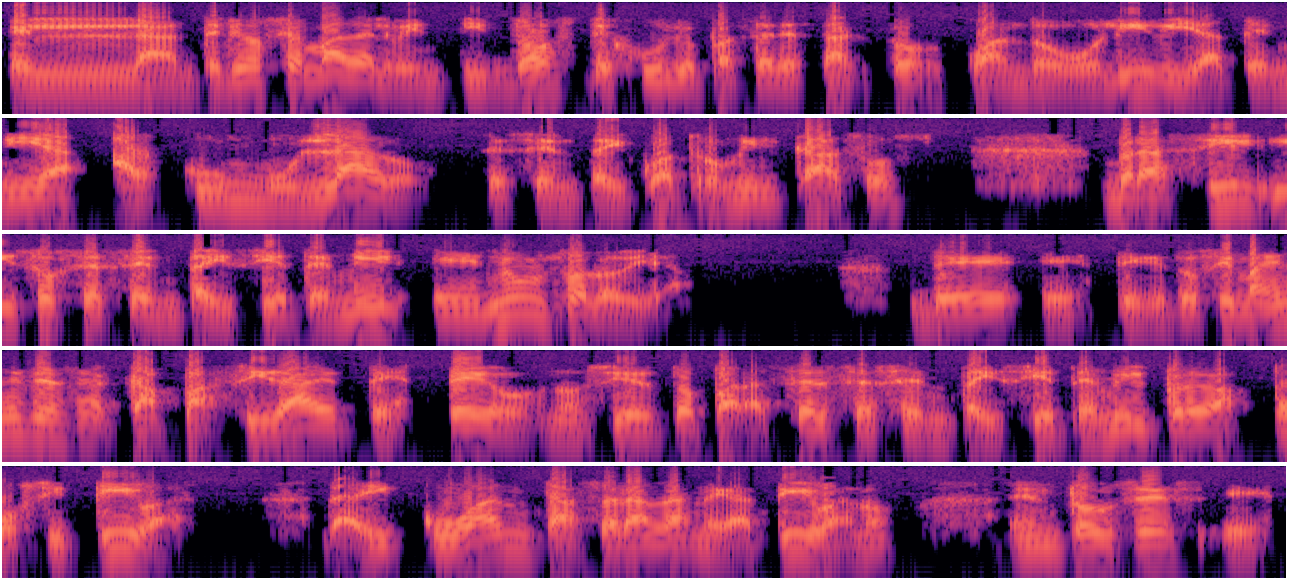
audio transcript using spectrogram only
El, la anterior semana, el 22 de julio, para ser exacto, cuando Bolivia tenía acumulado 64 mil casos, Brasil hizo 67 mil en un solo día. De este, entonces, imagínense esa capacidad de testeo, ¿no es cierto?, para hacer 67 mil pruebas positivas. De ahí cuántas serán las negativas, ¿no? Entonces, este,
